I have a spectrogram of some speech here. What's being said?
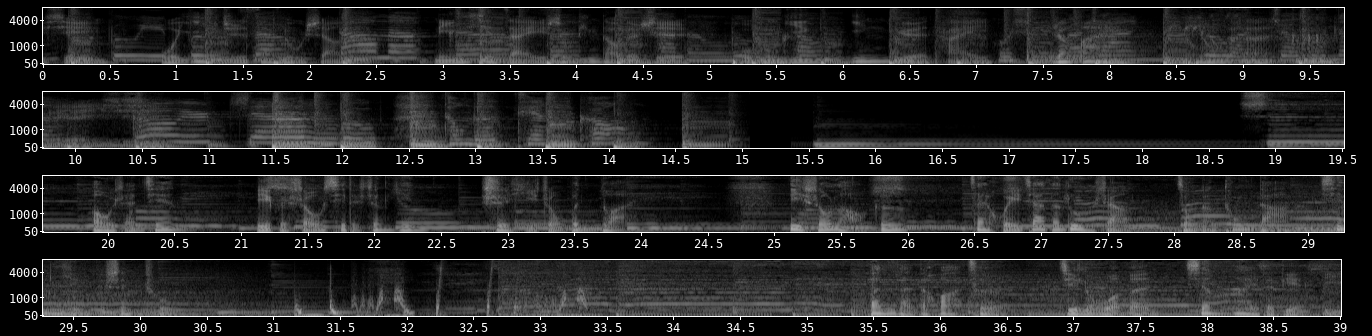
旅行，我一直在路上。您现在收听到的是蒲公英音乐台，让爱飘得更远一些。偶然间，一个熟悉的声音是一种温暖，一首老歌，在回家的路上总能通达心灵的深处。斑斓的画册记录我们相爱的点滴，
